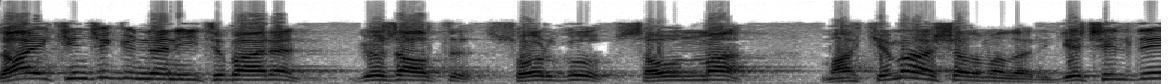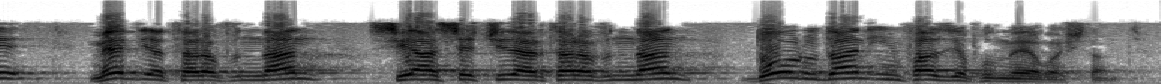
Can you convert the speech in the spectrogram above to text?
Daha ikinci günden itibaren gözaltı, sorgu, savunma, mahkeme aşılamaları geçildi. Medya tarafından, siyasetçiler tarafından doğrudan infaz yapılmaya başlandı.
